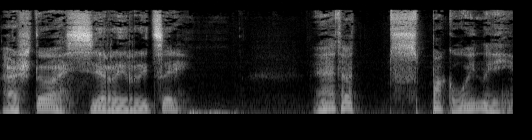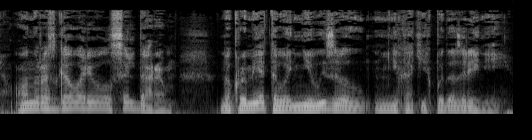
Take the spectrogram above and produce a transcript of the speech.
А что, серый рыцарь? Этот спокойный. Он разговаривал с Эльдаром, но кроме этого не вызвал никаких подозрений.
